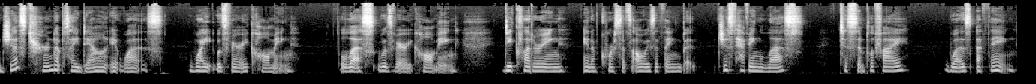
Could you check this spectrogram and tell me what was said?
just turned upside down it was, white was very calming less was very calming. Decluttering, and of course, that's always a thing, but just having less to simplify was a thing.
